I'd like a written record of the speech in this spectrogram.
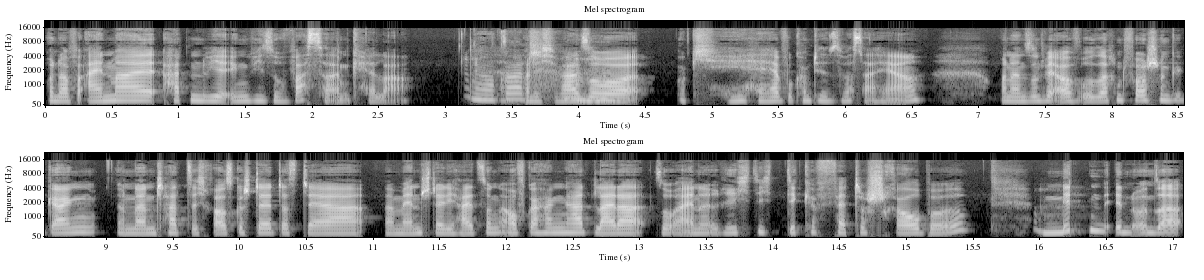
und auf einmal hatten wir irgendwie so Wasser im Keller. Oh Gott. Und ich war so, mhm. okay, hä, wo kommt dieses Wasser her? Und dann sind wir auf Ursachenforschung gegangen und dann hat sich rausgestellt, dass der Mensch, der die Heizung aufgehangen hat, leider so eine richtig dicke, fette Schraube mitten in unser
